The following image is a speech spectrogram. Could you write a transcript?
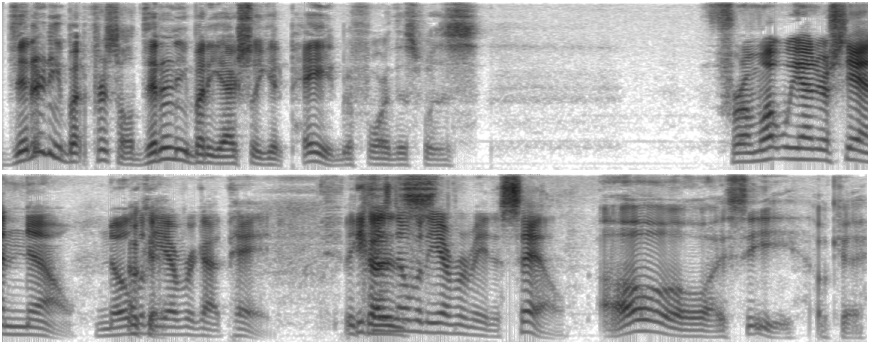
did anybody first of all, did anybody actually get paid before this was From what we understand, no. Nobody Okay. ever got paid. Because, Because- nobody ever made a sale. Oh, I see. Okay.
